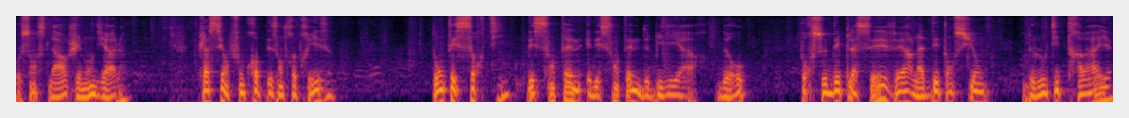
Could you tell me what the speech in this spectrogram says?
au sens large et mondial, placée en fonds propres des entreprises, dont est sorti des centaines et des centaines de milliards d'euros pour se déplacer vers la détention de l'outil de travail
